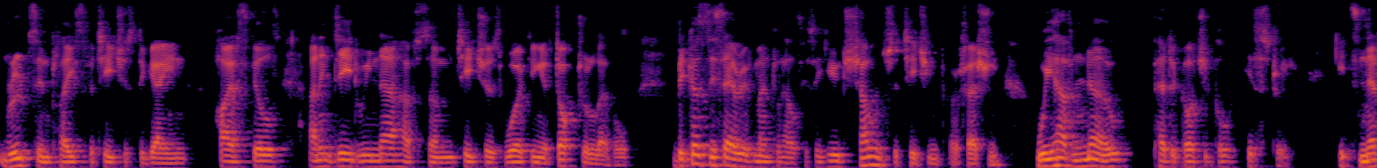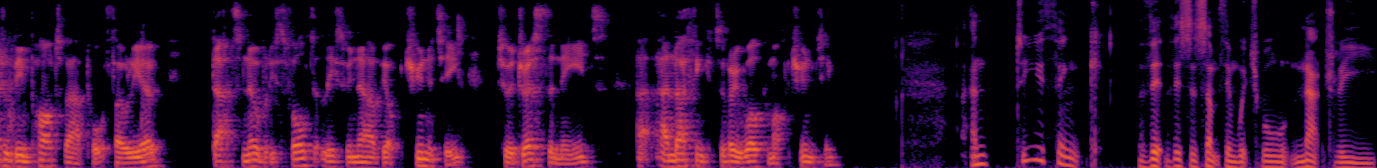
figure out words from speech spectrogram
routes in place for teachers to gain higher skills, and indeed we now have some teachers working at doctoral level. Because this area of mental health is a huge challenge to teaching profession, we have no pedagogical history. It's never been part of our portfolio. That's nobody's fault. At least we now have the opportunity to address the needs, and I think it's a very welcome opportunity. And do you think that this is something which will naturally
